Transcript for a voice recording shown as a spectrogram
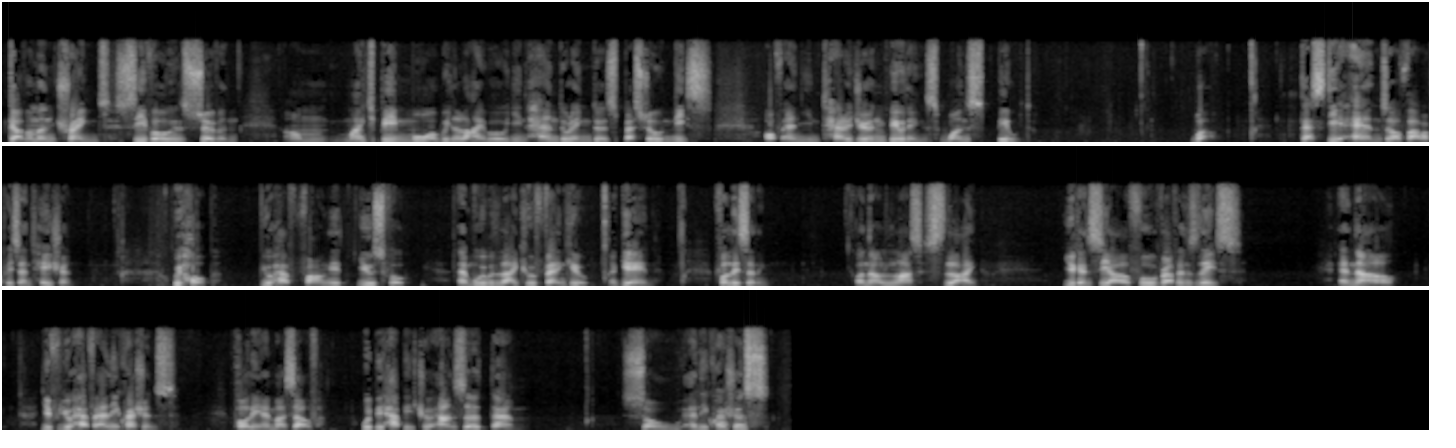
government trained civil servants um, might be more reliable in handling the special needs of an intelligent buildings once built. Well, that's the end of our presentation. We hope you have found it useful, and we would like to thank you again for listening. On our last slide, you can see our full reference list. And now, if you have any questions, Pauline and myself will be happy to answer them. So, any questions?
